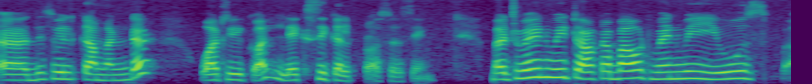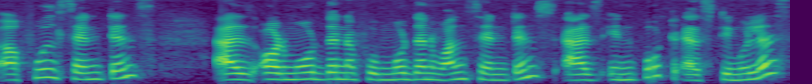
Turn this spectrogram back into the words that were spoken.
uh, this will come under what we call lexical processing. But when we talk about when we use a full sentence as or more than a more than one sentence as input as stimulus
